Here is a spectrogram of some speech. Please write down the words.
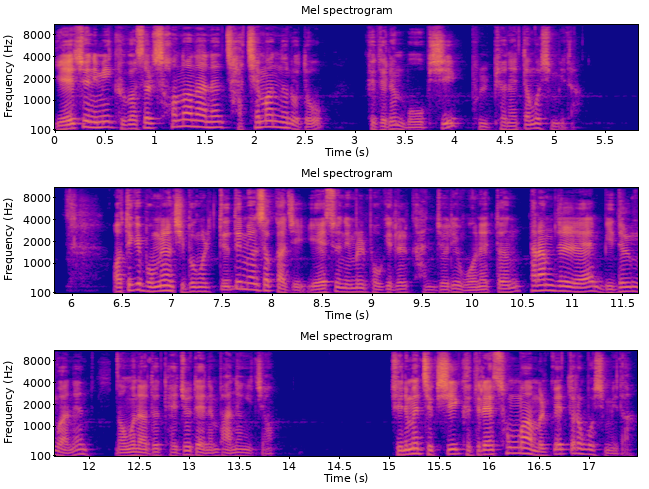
예수님이 그것을 선언하는 자체만으로도 그들은 몹시 불편했던 것입니다. 어떻게 보면 지붕을 뜯으면서까지 예수님을 보기를 간절히 원했던 사람들의 믿음과는 너무나도 대조되는 반응이죠. 주님은 즉시 그들의 속마음을 꿰뚫어 보십니다.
